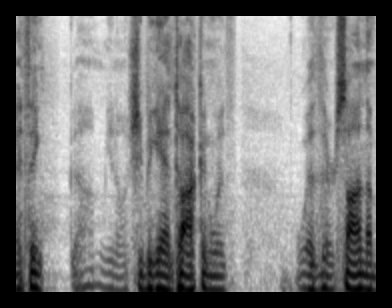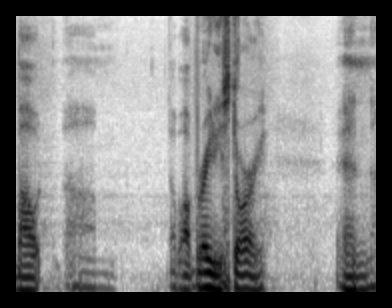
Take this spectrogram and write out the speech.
I think um, you know she began talking with with her son about um, about Brady's story, and uh,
